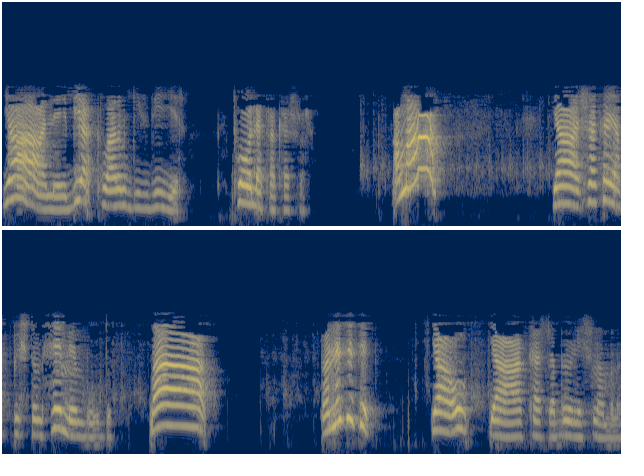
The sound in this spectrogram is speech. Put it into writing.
Yani bir ayaklarım gizli yer. Tuvalet arkadaşlar. Allah! Ya şaka yapmıştım. Hemen buldum. La! Lan ne sesi? Ya o ya arkadaşlar böyle şuna bana.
